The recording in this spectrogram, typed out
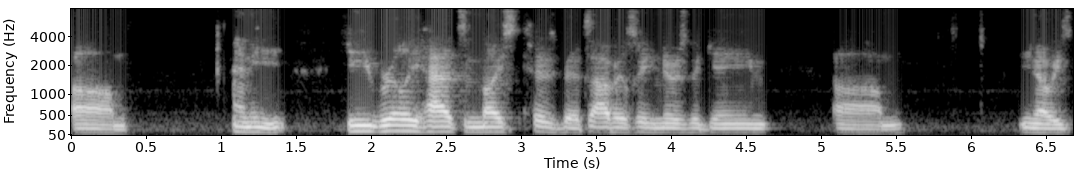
um, and he he really had some nice tidbits. Obviously, he knows the game. Um, you know, he's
